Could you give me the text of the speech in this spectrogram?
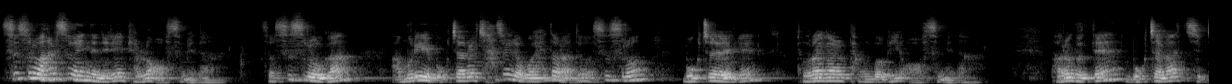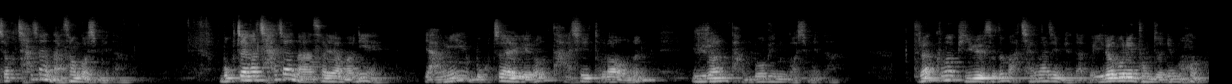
스스로 할 수 있는 일이 별로 없습니다. 그래서 스스로가 아무리 목자를 찾으려고 하더라도 스스로 목자에게 돌아갈 방법이 없습니다. 바로 그때 목자가 직접 찾아 나선 것입니다. 목자가 찾아 나서야만이 양이 목자에게로 다시 돌아오는 유일한 방법인 것입니다. 드라크마 비유에서도 마찬가지입니다. 그 잃어버린 동전이 뭐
